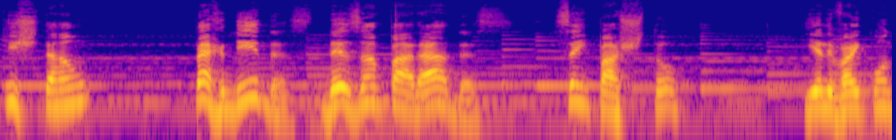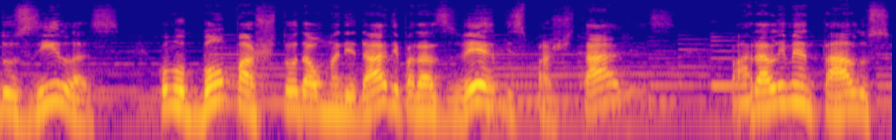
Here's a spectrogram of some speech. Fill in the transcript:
que estão perdidas, desamparadas, sem pastor. E ele vai conduzi-las como bom pastor da humanidade para as verdes pastagens, para alimentá-los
